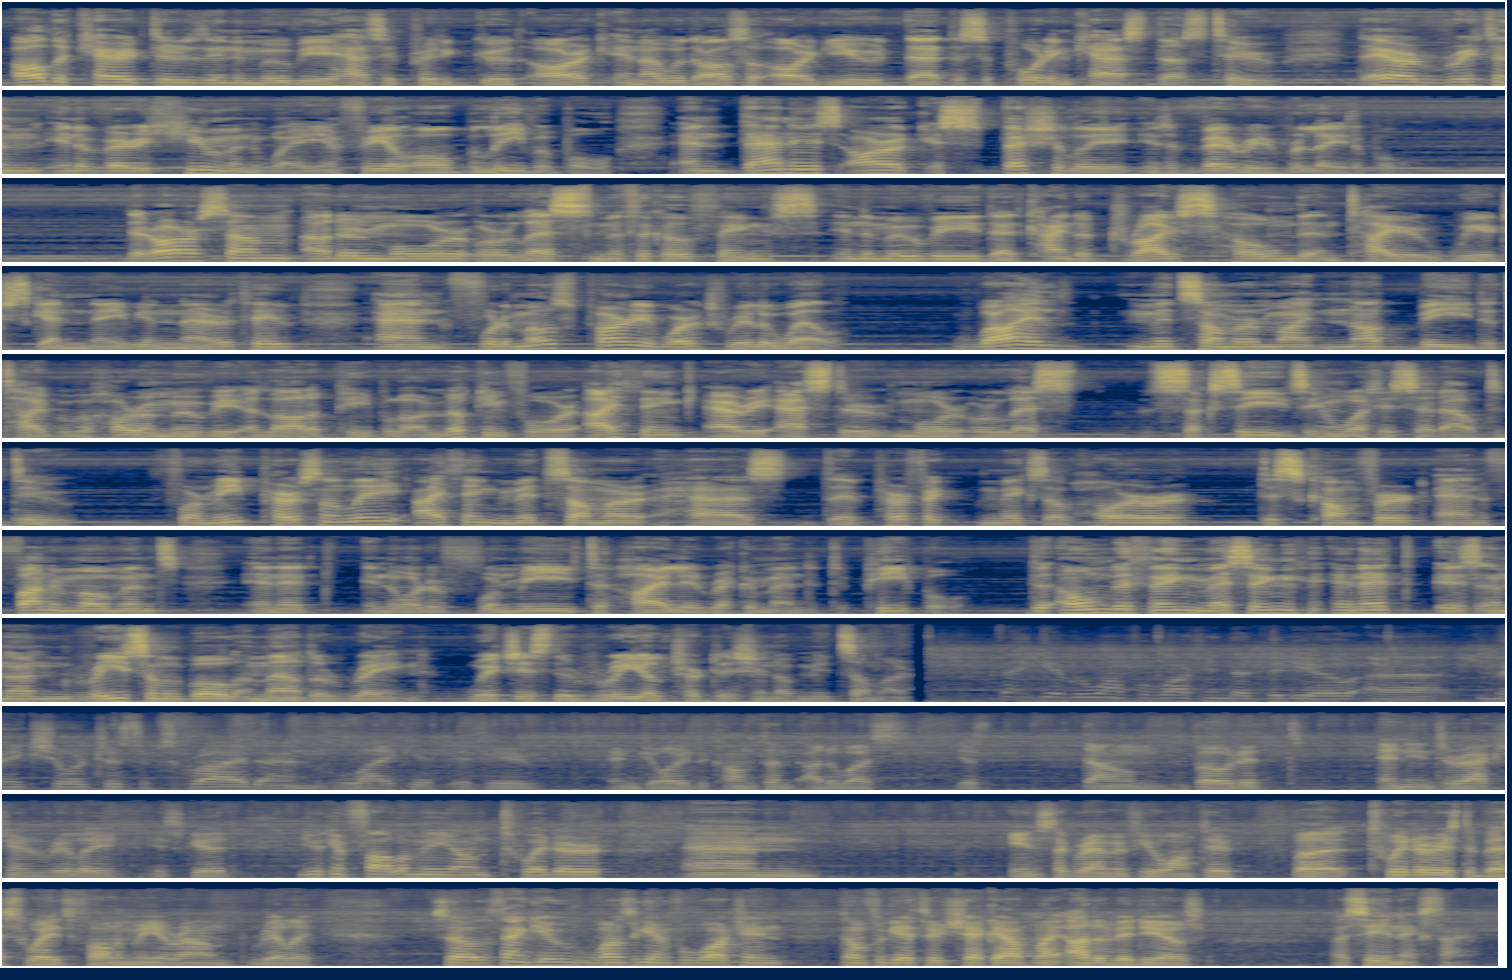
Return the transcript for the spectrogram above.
all the characters in the movie has a pretty good arc and I would also argue that the supporting cast does too. They are written in a very human way and feel all believable and Danny's arc especially is very relatable. There are some other more or less mythical things in the movie that kind of drives home the entire weird Scandinavian narrative and for the most part it works really well. While Midsommar might not be the type of horror movie a lot of people are looking for, I think Ari Aster more or less succeeds in what he set out to do. For me personally, I think Midsommar has the perfect mix of horror, discomfort, and funny moments in it in order for me to highly recommend it to people. The only thing missing in it is an unreasonable amount of rain, which is the real tradition of Midsommar everyone for watching that video. Uh, make sure to subscribe and like it if you enjoy the content. Otherwise, just downvote it. Any interaction really is good. You can follow me on Twitter and Instagram if you want to. But Twitter is the best way to follow me around, really. So thank you once again for watching. Don't forget to check out my other videos. I'll see you next time.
